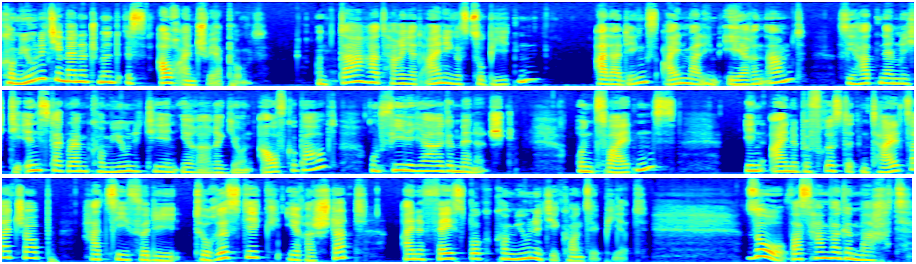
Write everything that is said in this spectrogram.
Community Management ist auch ein Schwerpunkt. Und da hat Harriet einiges zu bieten, allerdings einmal im Ehrenamt. Sie hat nämlich die Instagram Community in ihrer Region aufgebaut und viele Jahre gemanagt. Und zweitens, in einem befristeten Teilzeitjob hat sie für die Touristik ihrer Stadt eine Facebook Community konzipiert. So, was haben wir gemacht?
